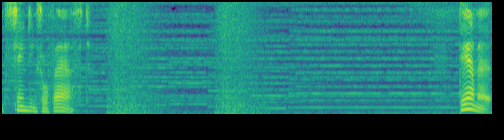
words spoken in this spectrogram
It's changing so fast. Damn it!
